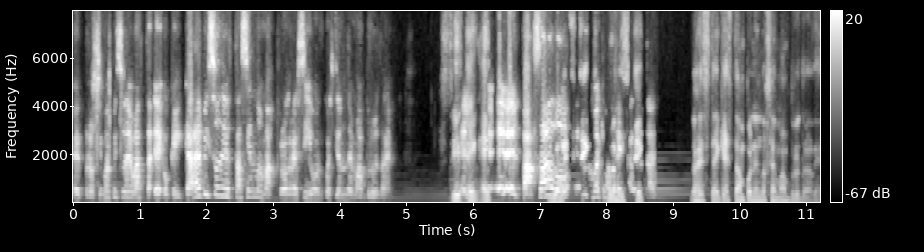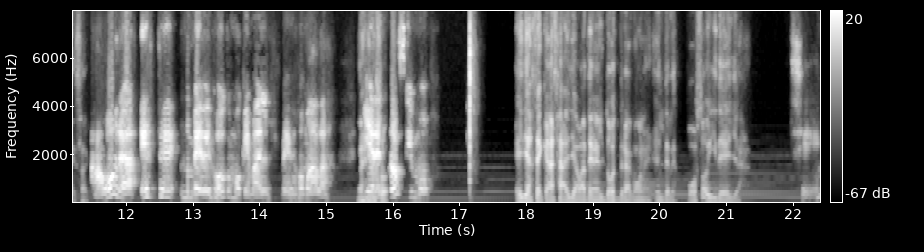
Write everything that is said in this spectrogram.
el próximo episodio va a estar. Eh, ok, cada episodio está siendo más progresivo en cuestión de más brutal. Sí, el, el, pasado los, steaks están poniéndose más brutales. Ahora, este me dejó como que mal, me dejó mala. y en el próximo. Ella se casa, ella va a tener dos dragones, el del esposo y de ella. Sí.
